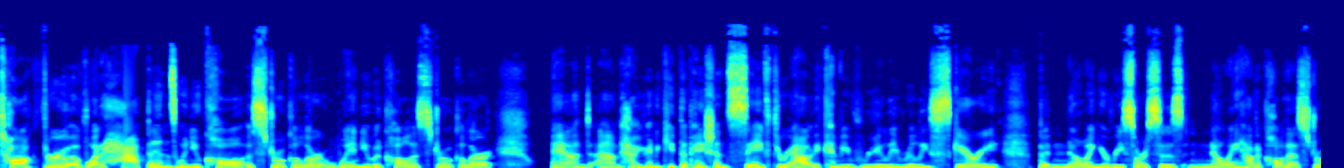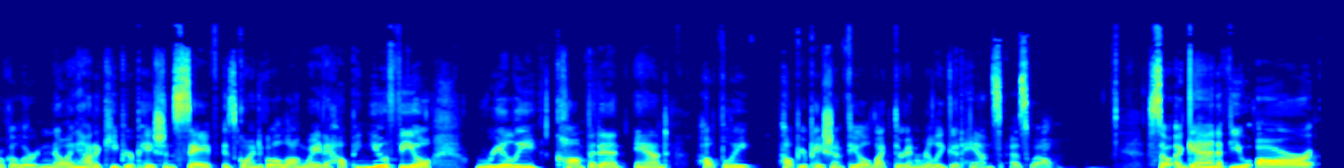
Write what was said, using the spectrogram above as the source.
talk through of what happens when you call a stroke alert, when you would call a stroke alert, and um, how you're going to keep the patient safe throughout. It can be really, really scary, but knowing your resources, knowing how to call that stroke alert, knowing how to keep your patient safe is going to go a long way to helping you feel really confident and hopefully help your patient feel like they're in really good hands as well. So, again, if you are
